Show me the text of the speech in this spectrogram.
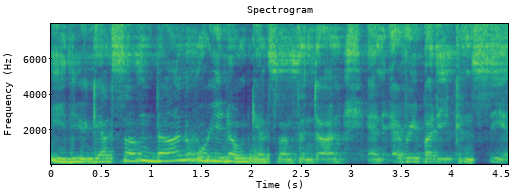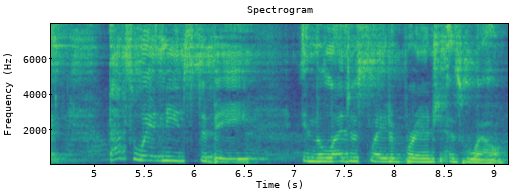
Either you get something done or you don't get something done, and everybody can see it. That's the way it needs to be in the legislative branch as well.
